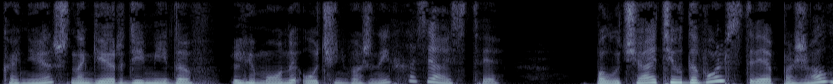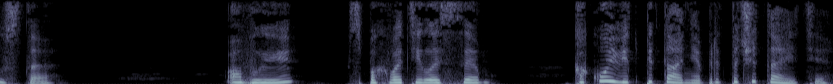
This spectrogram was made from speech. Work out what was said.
Конечно, Гердемидов, лимоны очень важны в хозяйстве. Получайте удовольствие, пожалуйста. А вы? Спохватилась Сэм. Какой вид питания предпочитаете?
